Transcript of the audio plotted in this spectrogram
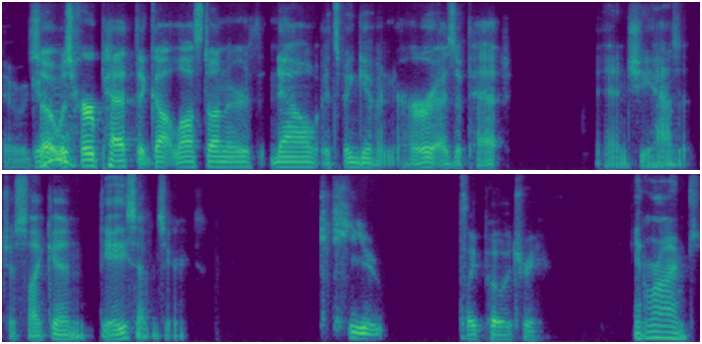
There we go. So it was her pet that got lost on Earth. Now it's been given to her as a pet, and she has it, just like in the 87 series. Cute. It's like poetry. in rhymes.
